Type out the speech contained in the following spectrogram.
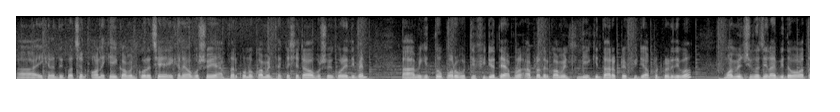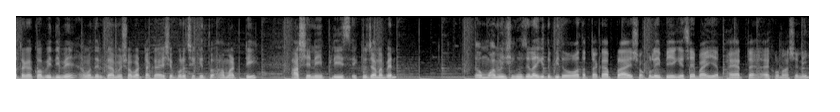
এখানে দেখতে পাচ্ছেন অনেকেই কমেন্ট করেছে। এখানে অবশ্যই আপনার কোনো কমেন্ট থাকলে সেটা অবশ্যই করে দিবেন। আমি কিন্তু পরবর্তী ভিডিওতে আপনা- আপনাদের কমেন্ট নিয়ে কিন্তু আরেকটা ভিডিও আপলোড করে দিব। ময়মনসিংহ জেলায় বিধবা ভাতা টাকা কবে দিবে? আমাদের গ্রামে সবার টাকা এসে পড়েছে, কিন্তু আমারটি আসেনি। প্লিজ একটু জানাবেন। তো ময়মনসিংহ জেলায় কিন্তু বিধবা ভাতার টাকা প্রায় সকলেই পেয়ে গেছে। ভাইয়া ভাইয়ারটা এখন আসেনি।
